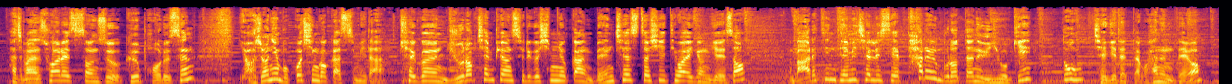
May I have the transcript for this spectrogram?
하지만 수아레스 선수 그 버릇은 여전히 못 고친 것 같습니다. 최근 유럽 챔피언스리그 16강 맨체스터 시티와의 경기에서 마르틴 데미첼리스의 팔을 물었다는 의혹이 또 제기됐다고 하는데요.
